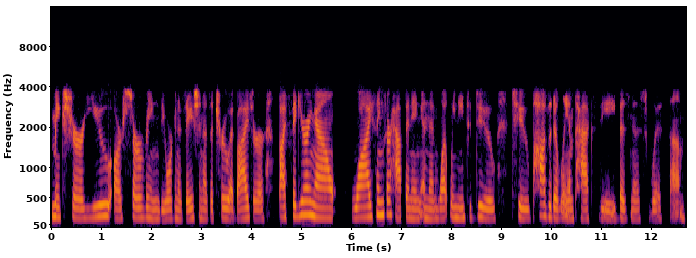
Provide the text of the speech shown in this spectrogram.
make sure you are serving the organization as a true advisor by figuring out why things are happening, and then what we need to do to positively impact the business with um,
